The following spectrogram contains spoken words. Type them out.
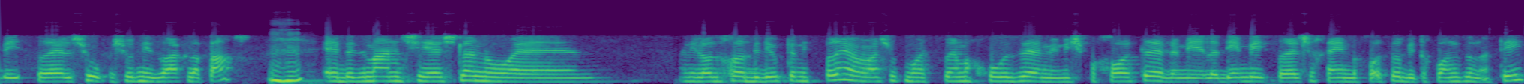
בישראל שהוא פשוט נזרק לפח, בזמן שיש לנו אני לא זוכרת בדיוק את המספרים, אבל משהו כמו 20 אחוז אה, ממשפחות אה, ומילדים בישראל שחיים בחוסר ביטחון תזונתי.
